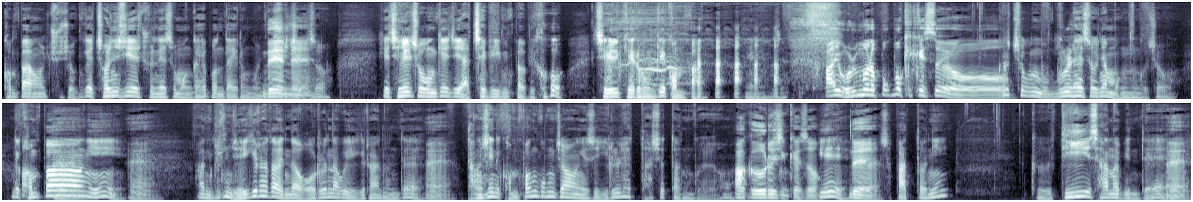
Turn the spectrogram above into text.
건빵을 주죠. 그러니까 전시에 준해서 뭔가 해본다 이런 걸 네네. 취지해서 이게 제일 좋은 게 이제 야채 비빔밥이고 제일 괴로운 게 건빵. 예, 그래서 아니 얼마나 뻑뻑했겠어요. 그렇죠. 뭐 물 해서 그냥 먹는 거죠. 근데 건빵이 예. 아니 무슨 얘기를 하다 했나 어른하고 얘기를 하는데 예. 당신이 건빵 공장에서 일을 했 하셨다는 거예요. 아 그 어르신께서 예. 네. 그래서 봤더니 그 D 산업인데 예.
